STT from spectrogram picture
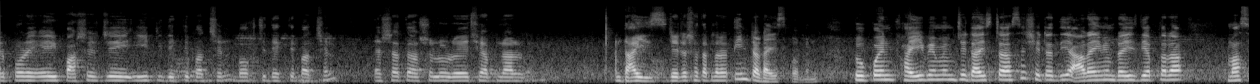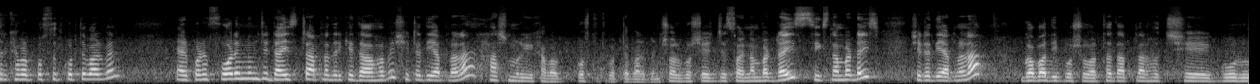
এরপরে এই পাশের যে ইটি দেখতে পাচ্ছেন, বক্সটি দেখতে পাচ্ছেন, এর সাথে আসলে রয়েছে আপনার ডাইস, যেটার সাথে আপনারা তিনটা ডাইস পাবেন। টু পয়েন্ট ফাইভ এমএম যে ডাইসটা আছে, সেটা দিয়ে আড়াই এমএম ডাইস দিয়ে আপনারা মাছের খাবার প্রস্তুত করতে পারবেন। এরপরে ফোর এমএম যে ডাইসটা আপনাদেরকে দেওয়া হবে, সেটা দিয়ে আপনারা হাঁস মুরগি খাবার প্রস্তুত করতে পারবেন। সর্বশেষ যে ছয় number dice six number dice, সেটা দিয়ে আপনারা গবাদি পশু, অর্থাৎ আপনার হচ্ছে গরু,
